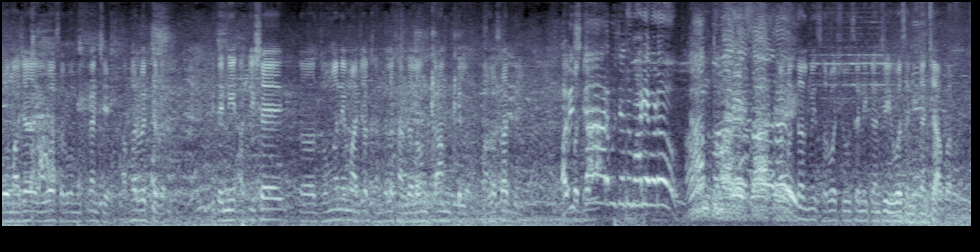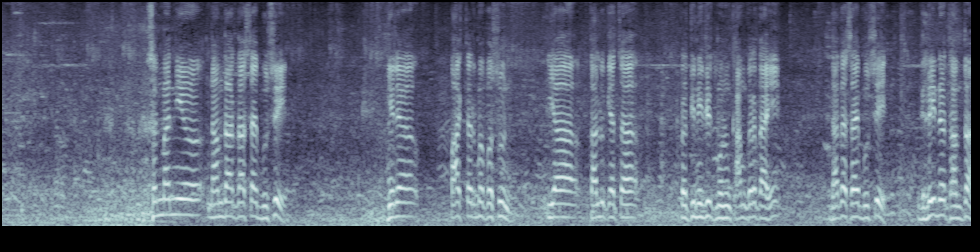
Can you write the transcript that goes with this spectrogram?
व माझ्या युवा सर्व मित्रांचे आभार व्यक्त करतो की त्यांनी अतिशय जोमाने माझ्या खांद्याला खांदा लावून काम केलं मला साथ दिली. त्याबद्दल मी सर्व शिवसैनिकांचे युवा सैनिकांचे आभार. सन्माननीय नामदार दाससाहेब भुसे गेल्या पाच टर्मपासून या तालुक्याचा प्रतिनिधित्व म्हणून काम करत आहे. दादासाहेब भुसे घरी न थांबता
